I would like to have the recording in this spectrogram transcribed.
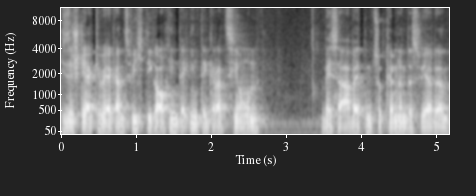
diese Stärke wäre ganz wichtig, auch in der Integration besser arbeiten zu können. Das wäre dann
